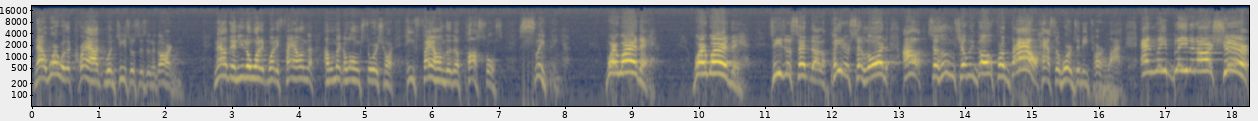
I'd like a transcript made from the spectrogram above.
now where were the crowd when Jesus is in the garden? Now then, you know what, what he found? I'm going to make a long story short. He found the apostles sleeping. Where were they? Where were they? Jesus said, uh, Peter said, Lord, I'll, to whom shall we go? For thou hast the words of eternal life. And we believe and are sure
